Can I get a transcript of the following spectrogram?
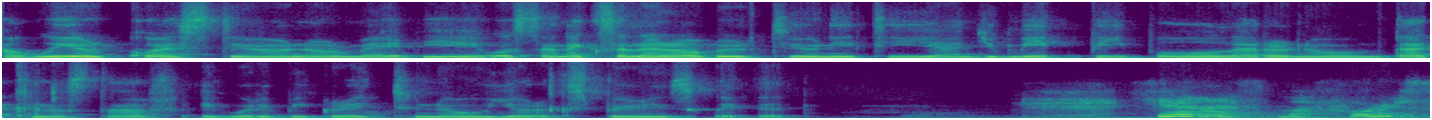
a weird question, or maybe it was an excellent opportunity and you meet people, I don't know, that kind of stuff. It would be great to know your experience with it. Yes, my first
